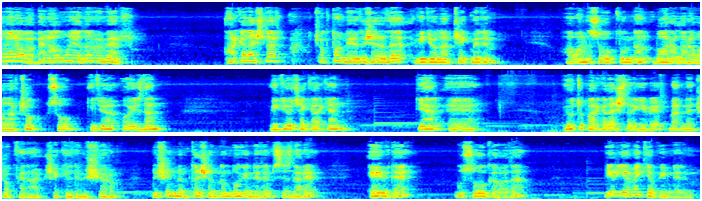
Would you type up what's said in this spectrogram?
merhaba. Ben Almanya'dan Ömer. Arkadaşlar çoktan beri dışarıda videolar çekmedim. Havanın soğukluğundan bu aralar havalar çok soğuk gidiyor. O yüzden video çekerken diğer e, YouTube arkadaşları gibi ben de çok fena şekilde üşüyorum. Düşündüm taşındım bugün dedim sizlere evde bu soğuk havada bir yemek yapayım dedim.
